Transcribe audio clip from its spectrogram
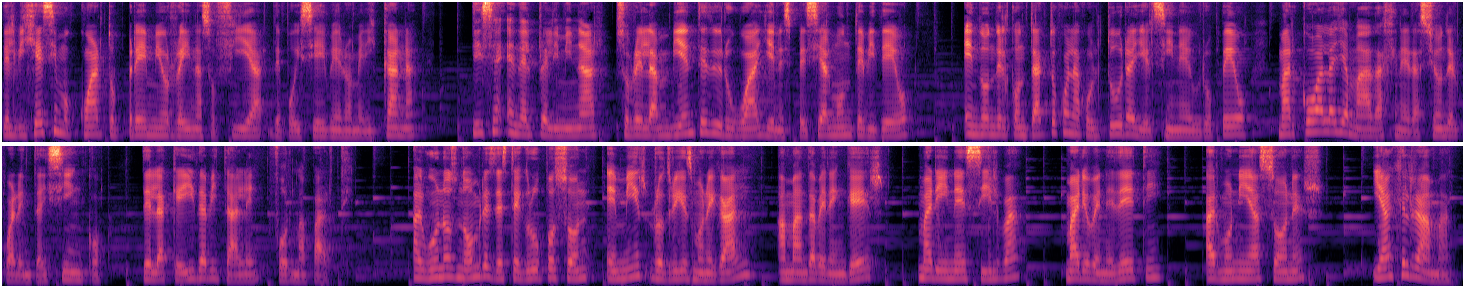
del vigésimo cuarto Premio Reina Sofía de Poesía Iberoamericana, dice en el preliminar sobre el ambiente de Uruguay y en especial Montevideo, en donde el contacto con la cultura y el cine europeo marcó a la llamada generación del 45, de la que Ida Vitale forma parte. Algunos nombres de este grupo son Emir Rodríguez Monegal, Amanda Berenguer, Marine Silva, Mario Benedetti, Armonía Soner y Ángel Rama,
